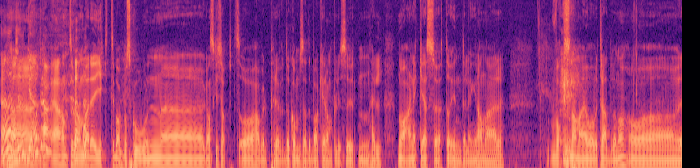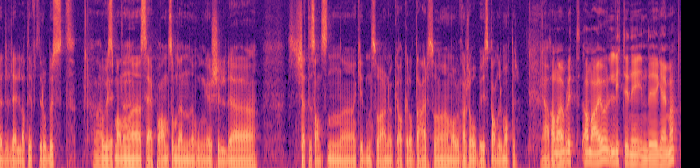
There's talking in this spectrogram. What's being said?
Ja, Gump, ja, ja. han tror han bare gikk tilbake på skolen uh, ganske kjapt, og har vel prøvd å komme seg tilbake i rampelyset uten hell. Nå er han ikke søt og yndig lenger. Han er voksen, han er jo over 30 nå, og relativt robust. Og hvis blitt, man eh, ser på han som den unge, uskyldige sjette sansen-kiden, så er han jo ikke akkurat der. Så han må vel kanskje overbevise på andre måter. ja, Han, er jo blitt, han er jo litt inne i indie-gamet.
